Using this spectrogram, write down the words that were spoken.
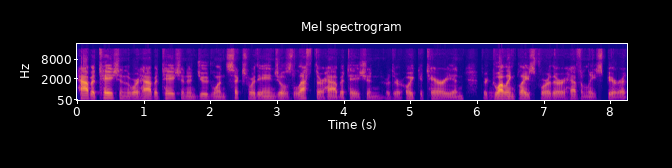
habitation, the word habitation in Jude 1 6, where the angels left their habitation or their oiketerion, their dwelling place for their heavenly spirit.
